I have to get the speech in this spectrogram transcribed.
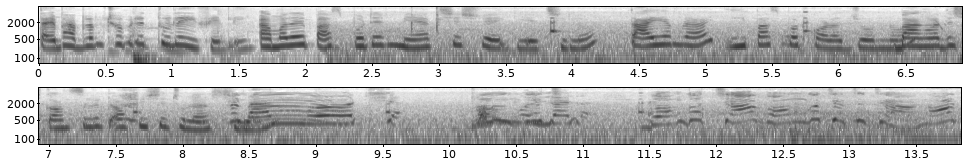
তাই ভাবলাম ছবিটা তুলেই ফেলি। আমাদের পাসপোর্টের মেয়াদ শেষ হয়ে গিয়েছিল। তাই আমরা ই পাসপোর্ট করার জন্য বাংলাদেশ কনসুলেট অফিসে চলে আসছিলাম। বঙ্গ চা বঙ্গ চা চা চা নট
